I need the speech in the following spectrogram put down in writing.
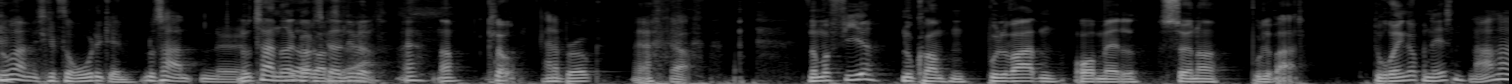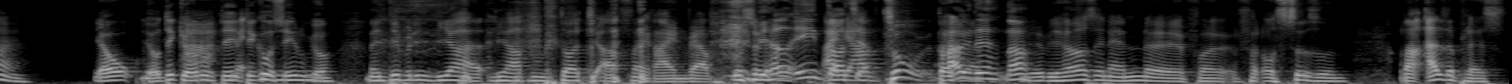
nu har han skiftet rute igen. Nu tager han den... Øh, Nu tager han ned og godt skade alligevel. Ja, nå, klogt. Han er broke. Nummer 4, nu kom den. Boulevarden over Malle, Sønder Boulevard. Du rynker på næsen? Nej, nej. Jo, Jo, det gjorde du. Det, men- det kunne jeg se, du gjorde. men det er fordi, vi har, vi har haft nogle dodgy aftener i regnvejr. Vi havde en Nej, vi dodgy- har haft to dodgy Har vi det? Nå. Vi, vi havde også en anden øh, for, for et års tid siden. Og der er aldrig plads.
